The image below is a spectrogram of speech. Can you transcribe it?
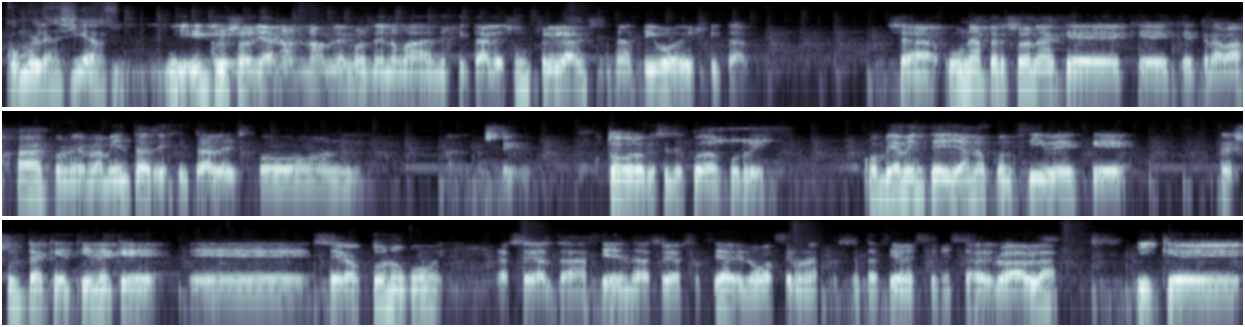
¿cómo le hacías? Incluso ya no, no hablemos de nómada digital, es un freelance nativo digital. O sea, una persona que, que, trabaja con herramientas digitales, con no sé, todo lo que se te pueda ocurrir. Obviamente ya no concibe que resulta que tiene que eh, ser autónomo y darse de alta Hacienda, Seguridad Social y luego hacer unas presentaciones trimestrales, lo habla, y que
